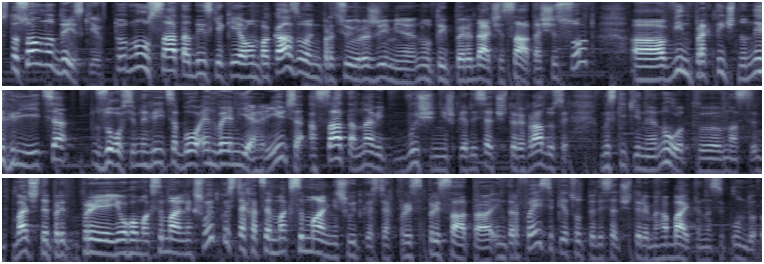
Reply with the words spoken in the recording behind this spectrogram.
Стосовно дисків, то ну SATA диск, який я вам показував, він працює у режимі ну, тип передачі SATA 600. А, він практично не гріється, зовсім не гріється, бо NVMe гріються, а SATA навіть вище ніж 54 градуси. Ми скільки не ну от е, в нас бачите, при, при його максимальних швидкостях, а це максимальні швидкостях при, при SATA інтерфейсі 554 МБ на секунду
